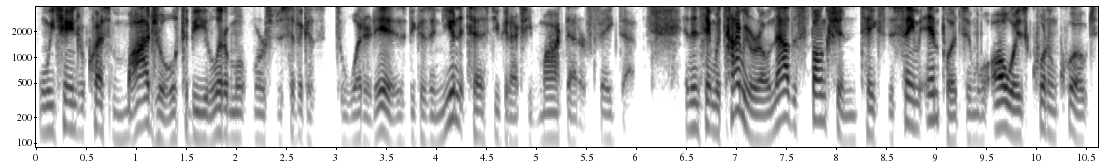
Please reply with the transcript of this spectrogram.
when we change request module to be a little more specific as to what it is, because in unit test you could actually mock that or fake that. And then same with time URL, now this function takes the same inputs and will always quote unquote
